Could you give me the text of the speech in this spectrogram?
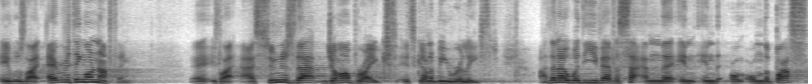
it was like everything or nothing. It's like as soon as that jar breaks, it's going to be released. I don't know whether you've ever sat in the, in, in the, on the bus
